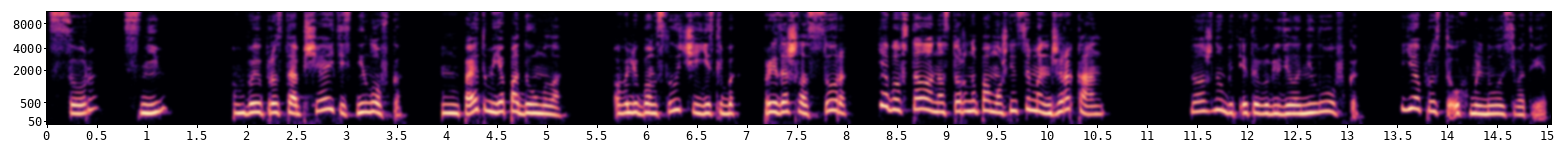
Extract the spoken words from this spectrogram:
Ссора? С ним? Вы просто общаетесь неловко, поэтому я подумала. В любом случае, если бы произошла ссора, я бы встала на сторону помощницы менеджера Кан. Должно быть, это выглядело неловко. Я просто ухмыльнулась в ответ.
